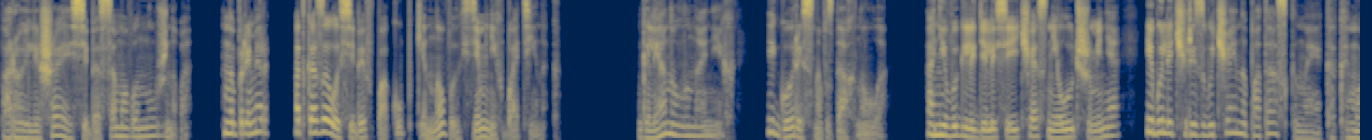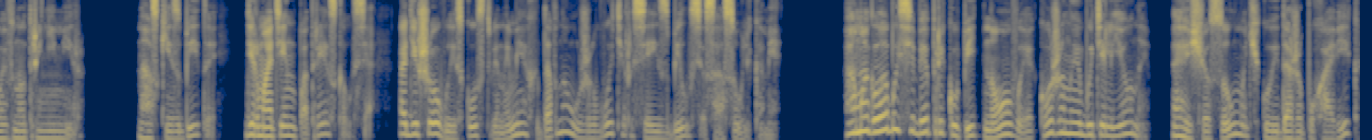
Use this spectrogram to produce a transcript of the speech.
порой лишая себя самого нужного. Например, отказала себе в покупке новых зимних ботинок. Глянула на них и горестно вздохнула. Они выглядели сейчас не лучше меня и были чрезвычайно потасканные, как и мой внутренний мир. Носки сбиты, дерматин потрескался, а дешевый искусственный мех давно уже вытерся и сбился сосульками. А могла бы себе прикупить новые кожаные ботильоны, а еще сумочку и даже пуховик.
